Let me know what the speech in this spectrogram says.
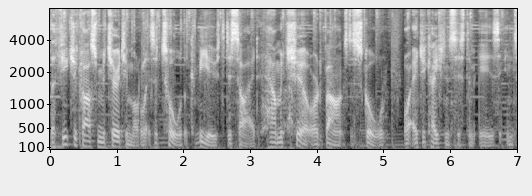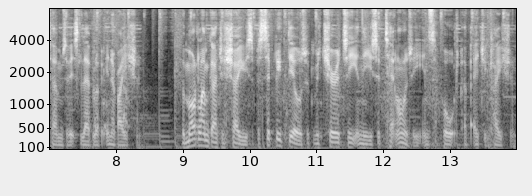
The Future Classroom Maturity Model is a tool that can be used to decide how mature or advanced a school or education system is in terms of its level of innovation. The model I'm going to show you specifically deals with maturity in the use of technology in support of education.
